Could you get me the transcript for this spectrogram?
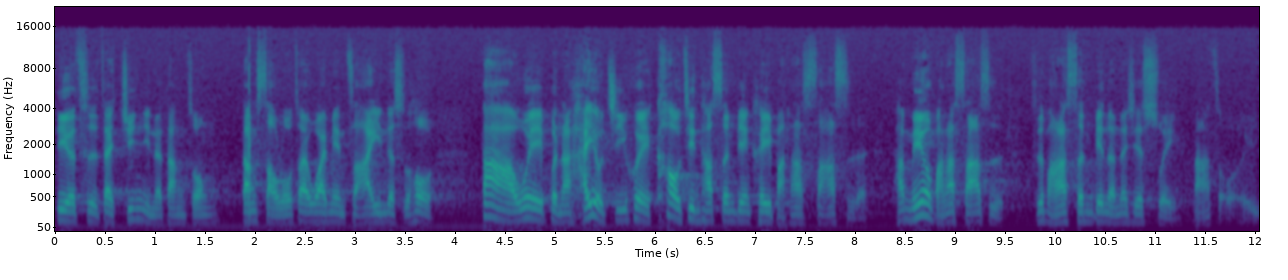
第二次在军营的当中，当扫罗在外面扎营的时候。大卫本来还有机会靠近他身边，可以把他杀死的，他没有把他杀死，只把他身边的那些水拿走而已。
